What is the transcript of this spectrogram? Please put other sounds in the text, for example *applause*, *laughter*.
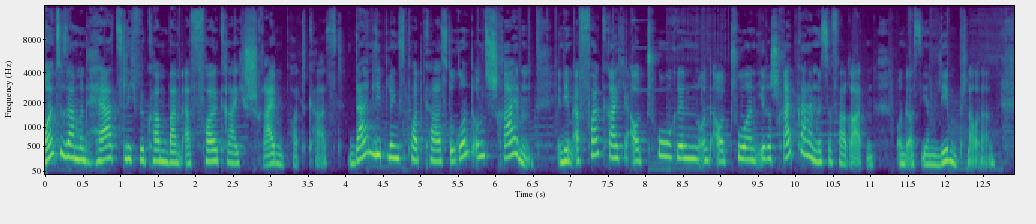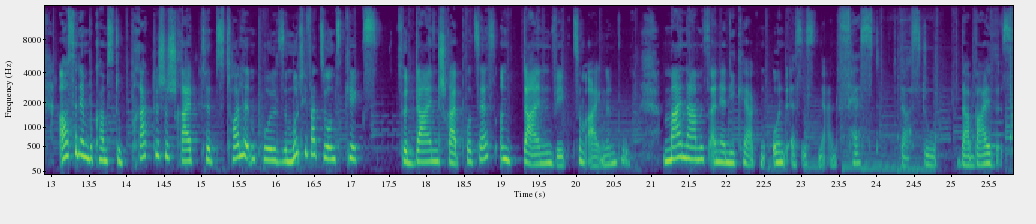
Moin zusammen und herzlich willkommen beim Erfolgreich Schreiben Podcast. Dein Lieblingspodcast rund ums Schreiben, in dem erfolgreiche Autorinnen und Autoren ihre Schreibgeheimnisse verraten und aus ihrem Leben plaudern. Außerdem bekommst du praktische Schreibtipps, tolle Impulse, Motivationskicks für deinen Schreibprozess und deinen Weg zum eigenen Buch. Mein Name ist Anja Niekerken und es ist mir ein Fest, dass du dabei bist.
